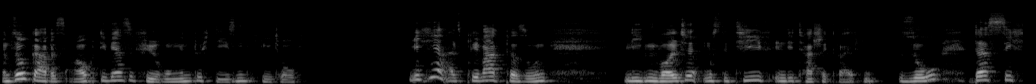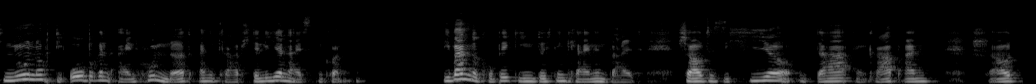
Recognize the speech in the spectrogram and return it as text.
Und so gab es auch diverse Führungen durch diesen Friedhof. Wer hier als Privatperson liegen wollte, musste tief in die Tasche greifen, so dass sich nur noch die oberen 100 eine Grabstelle hier leisten konnten. Die Wandergruppe ging durch den kleinen Wald, schaute sich hier und da ein Grab an, schaut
